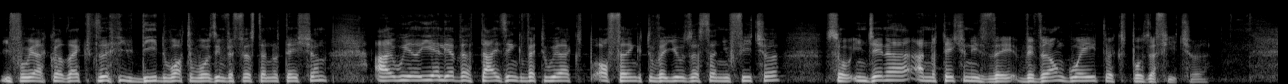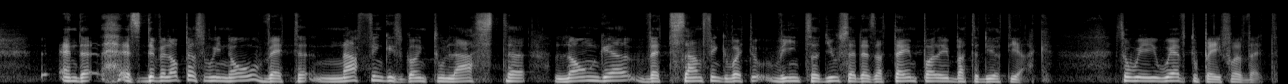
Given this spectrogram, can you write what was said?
if we are correct, did what was in the first annotation? Are we really advertising that we are offering to the users a new feature? So in general, annotation is the, the wrong way to expose a feature. And uh, as developers, we know that nothing is going to last uh, longer than something that we introduced as a temporary but dirty hack. So we, we have to pay for that.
